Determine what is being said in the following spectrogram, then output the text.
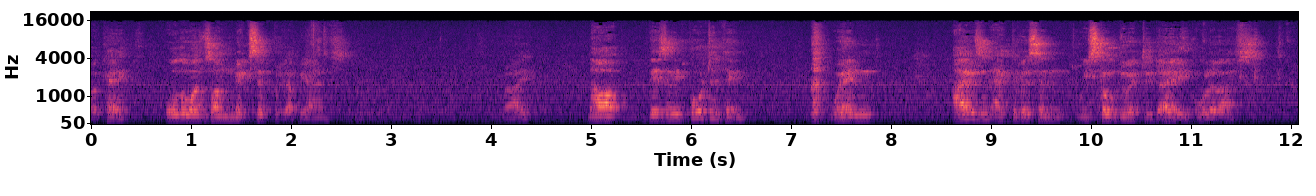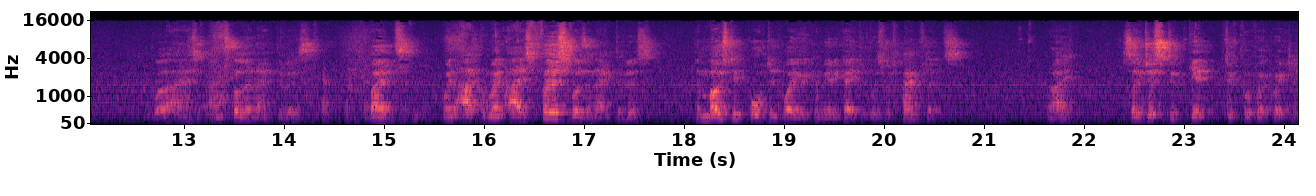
Okay? All the ones on MXit, put up your hands. Right? Now, there's an important thing when I was an activist, and we still do it today, all of us. Well, I, I'm still an activist, but when I when I first was an activist, the most important way we communicated was with pamphlets, right? So just to get to Pupa quickly,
